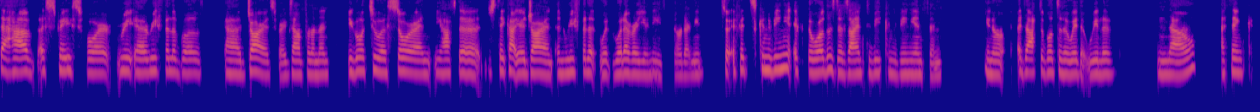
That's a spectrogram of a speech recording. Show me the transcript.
to have a space for re, uh, refillable uh, jars, for example, and then you go to a store and you have to just take out your jar and, and refill it with whatever you need. You know what I mean? So if it's convenient, if the world is designed to be convenient and you know adaptable to the way that we live now, I think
